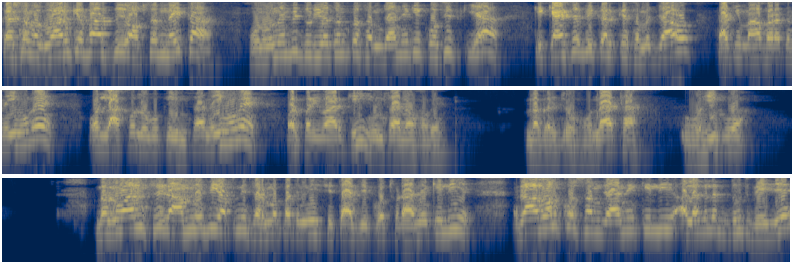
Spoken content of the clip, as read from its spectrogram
कृष्ण भगवान के पास भी ऑप्शन नहीं था। उन्होंने भी दुर्योधन को समझाने की कोशिश किया कि कैसे भी करके समझ जाओ, ताकि महाभारत नहीं होवे और लाखों लोगों की हिंसा नहीं होवे और परिवार की हिंसा न होवे। मगर जो होना था, वही हुआ। भगवान श्री राम ने भी अपनी धर्मपत्नी सीता जी को छुड़ाने के लिए, रावण को समझाने के लिए अलग अलग दूत भेजे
